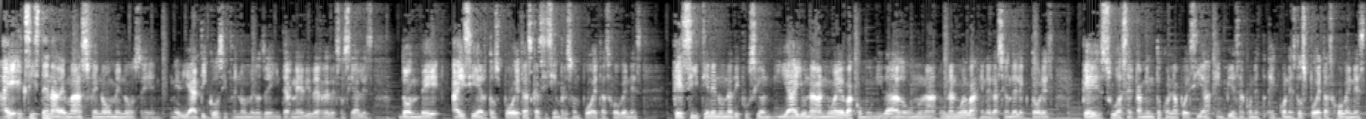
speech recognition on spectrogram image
Hay, existen además fenómenos eh, mediáticos y fenómenos de internet y de redes sociales donde hay ciertos poetas, casi siempre son poetas jóvenes, que sí tienen una difusión y hay una nueva comunidad o una, una nueva generación de lectores que su acercamiento con la poesía empieza con, eh, con, estos poetas jóvenes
